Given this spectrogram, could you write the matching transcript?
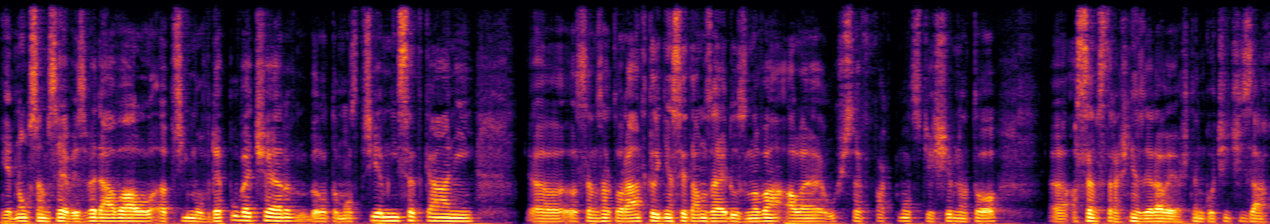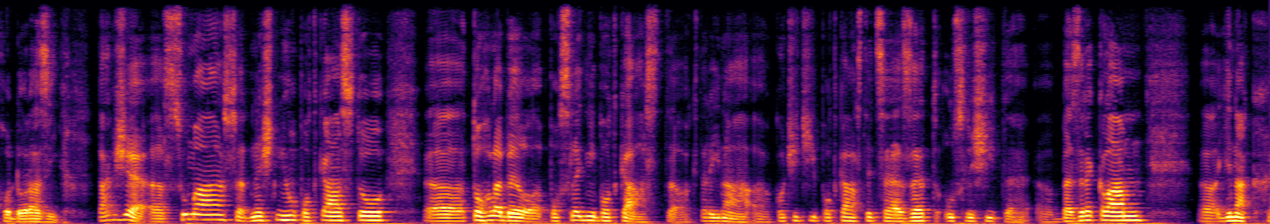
Jednou jsem si je vyzvedával přímo v depu večer, bylo to moc příjemné setkání, jsem za to rád, klidně si tam zajedu znova, ale už se fakt moc těším na to, a jsem strašně zvědavý, až ten kočičí záchod dorazí. Takže eh, sumář dnešního podcastu. Eh, tohle byl poslední podcast, eh, který na kočičí podcasty CZ uslyšíte bez reklam. Jinak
